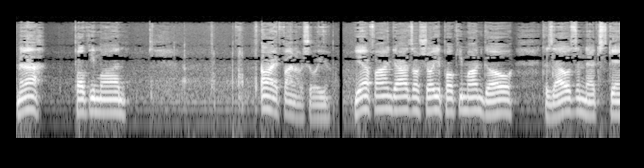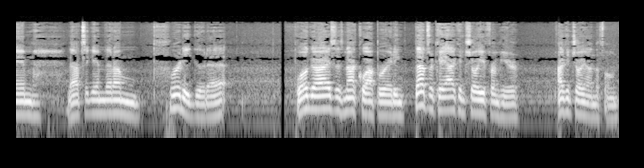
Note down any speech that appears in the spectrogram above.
Nah, Pokemon. Alright, fine, I'll show you. Yeah, fine, guys, I'll show you Pokemon Go, because that was the next game. That's a game that I'm pretty good at. Well, guys, it's not cooperating. That's okay, I can show you from here. I can show you on the phone.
